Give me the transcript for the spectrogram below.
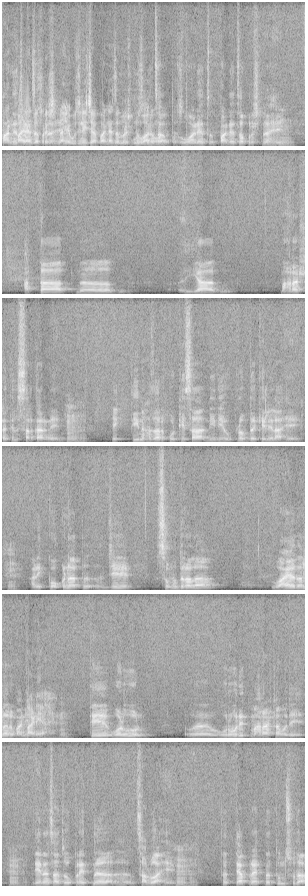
पाण्याचा प्रश्न आहे. उजनीच्या पाण्याचा प्रश्न. वाण्याचा पाण्याचा प्रश्न आहे. आता या महाराष्ट्रातील सरकारने एक तीन हजार कोटीचा निधी उपलब्ध केलेला आहे. आणि कोकणात जे समुद्राला वाया जाणारं पाणी आहे. ते वळवून उर्वरित महाराष्ट्रामध्ये देण्याचा जो प्रयत्न चालू आहे तर त्या प्रयत्नातून सुद्धा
